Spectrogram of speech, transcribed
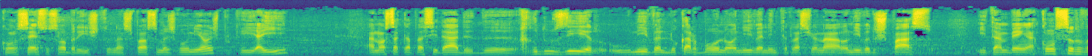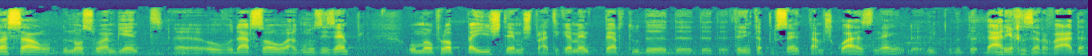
consenso sobre isto nas próximas reuniões, porque aí a nossa capacidade de reduzir o nível do carbono ao nível internacional, ao nível do espaço e também a conservação do nosso ambiente. Eu vou dar só alguns exemplos. O meu próprio país temos praticamente perto de, de, de, de 30%, estamos quase, né, da área reservada.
